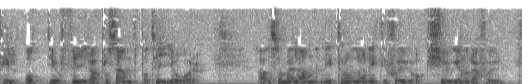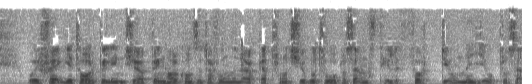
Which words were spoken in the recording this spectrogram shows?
till 84% på 10 år. Alltså mellan 1997 och 2007. Och i Skäggetorp i Linköping har koncentrationen ökat från 22% till 49%.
